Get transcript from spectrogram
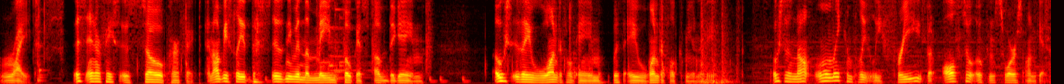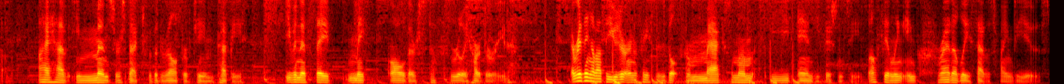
right. This interface is so perfect, and obviously this isn't even the main focus of the game. OOS is a wonderful game with a wonderful community. osu! is not only completely free, but also open source on GitHub. I have immense respect for the developer team, Peppy, even if they make all their stuff really hard to read. Everything about the user interface is built for maximum speed and efficiency, while feeling incredibly satisfying to use.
